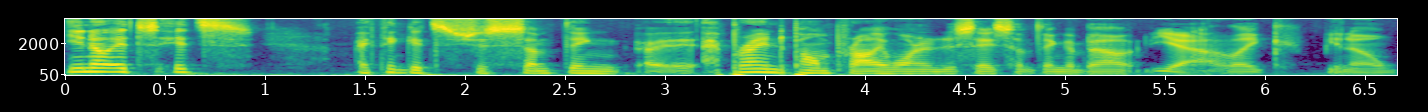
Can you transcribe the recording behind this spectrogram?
You know, it's it's. I think it's just something. Uh, Brian De Palma probably wanted to say something about yeah, like you know,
